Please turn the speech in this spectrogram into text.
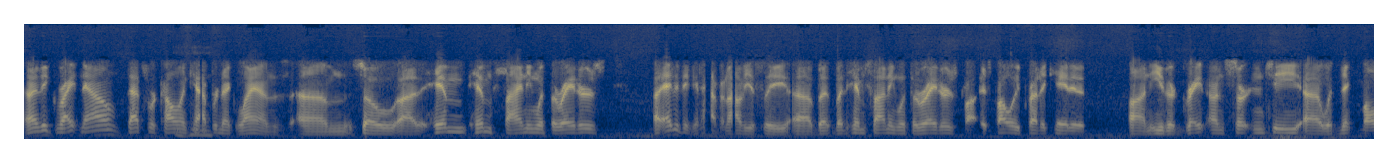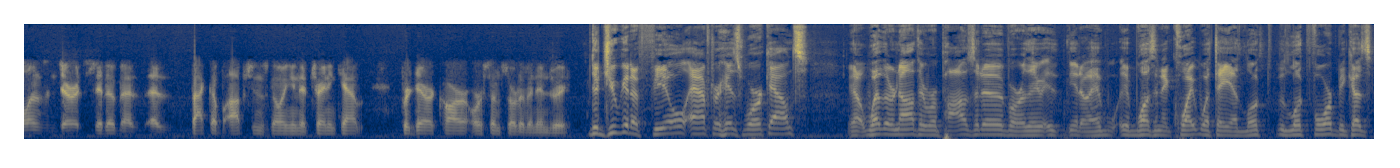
And I think right now that's where Colin mm-hmm. Kaepernick lands. Um, so uh, him him signing with the Raiders, uh, anything can happen, obviously, uh, but but him signing with the Raiders is probably predicated on either great uncertainty uh, with Nick Mullens and Jarrett Stidham as, as backup options going into training camp for Derek Carr or some sort of an injury. Did you get a feel after his workouts? You know, whether or not they were positive or they, you know, it, it, wasn't quite what they had looked looked for. Because,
